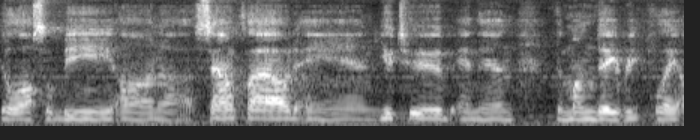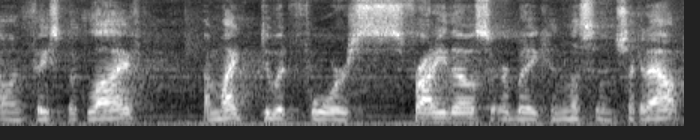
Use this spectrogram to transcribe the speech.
It'll also be on uh, SoundCloud and YouTube, and then the Monday replay on Facebook Live. I might do it for Friday though, so everybody can listen and check it out.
